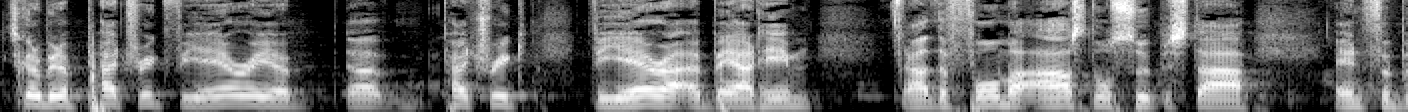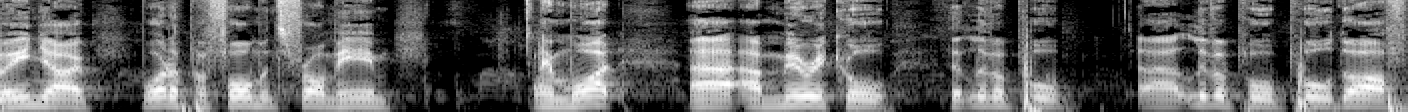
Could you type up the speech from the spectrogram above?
he's got a bit of Patrick Vieira, uh, Patrick Vieira about him, uh, the former Arsenal superstar, and Fabinho. What a performance from him! And what uh, a miracle that Liverpool uh, Liverpool pulled off.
